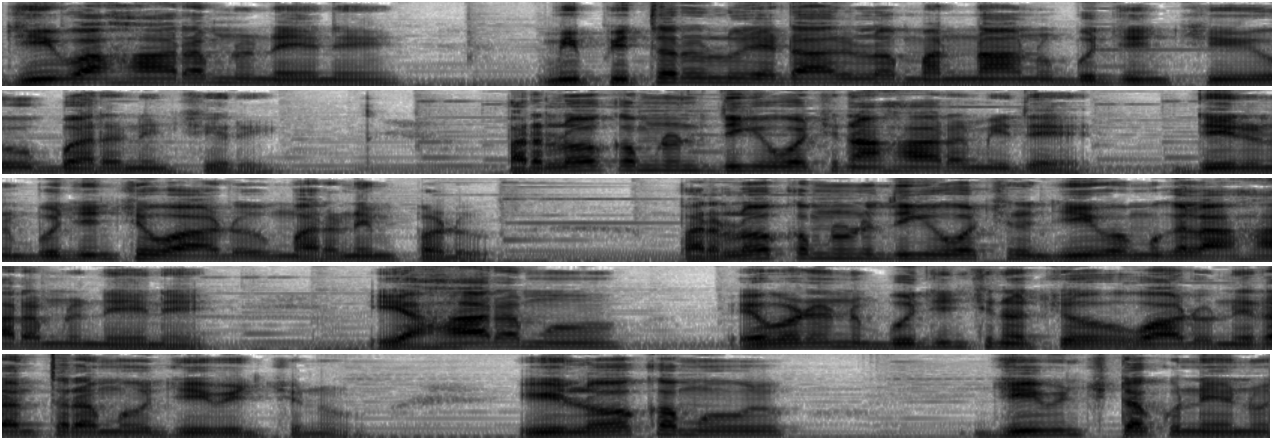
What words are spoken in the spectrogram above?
జీవాహారంను నేనే మీ పితరులు ఎడారిలో మన్నాను భుజించి మరణించిరి పరలోకం నుండి దిగి వచ్చిన ఆహారం ఇదే దీనిని భుజించువాడు మరణింపడు. పరలోకం నుండి దిగి వచ్చిన జీవము గల ఆహారంను నేనే ఈ ఆహారము ఎవడను భుజించినచో వాడు నిరంతరము జీవించును. ఈ లోకము జీవించుటకు నేను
